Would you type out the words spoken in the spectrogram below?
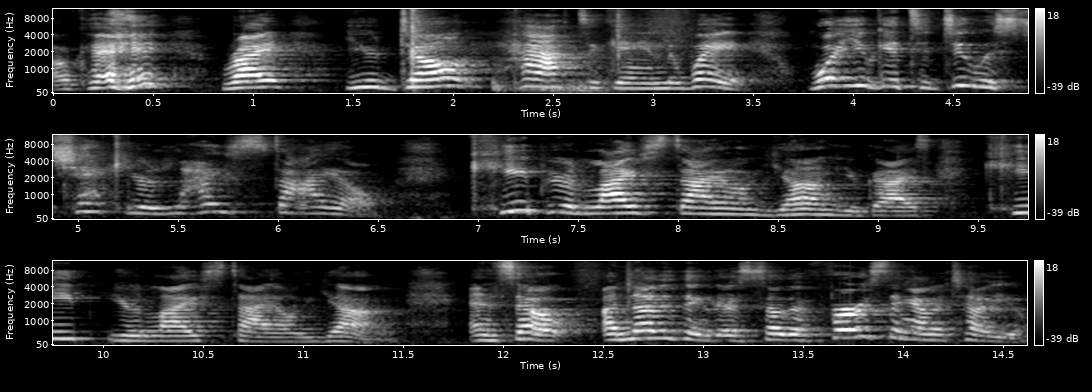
okay? Right? You don't have to gain the weight. What you get to do is check your lifestyle. Keep your lifestyle young, you guys. Keep your lifestyle young. And so another thing, there's so the first thing I would tell you,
